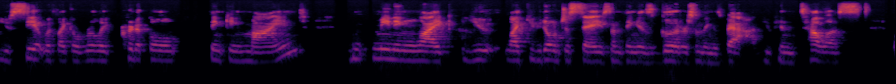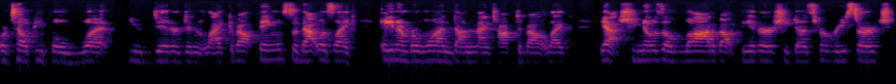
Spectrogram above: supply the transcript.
you see it with like a really critical thinking mind, m- meaning like you like you don't just say something is good or something is bad. You can tell us or tell people what you did or didn't like about things. So that was like a number one. Don and I talked about like yeah, she knows a lot about theater. She does her research.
